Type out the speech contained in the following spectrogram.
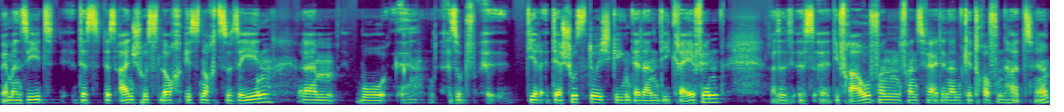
wenn man sieht, das, das Einschussloch ist noch zu sehen. Ähm, wo äh, also äh, die, der Schuss durchging, der dann die Gräfin, also es, äh, die Frau von Franz Ferdinand getroffen hat. Ja.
